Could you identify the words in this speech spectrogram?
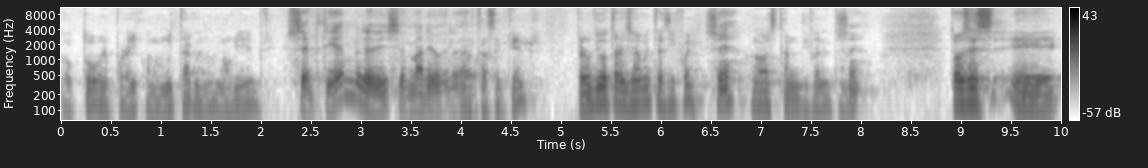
octubre, por ahí, cuando muy tarde, ¿no? Noviembre. Septiembre, dice Mario Delgado. hasta septiembre. Pero digo, tradicionalmente así fue. Sí. No es tan diferente. Sí. Entonces, eh,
